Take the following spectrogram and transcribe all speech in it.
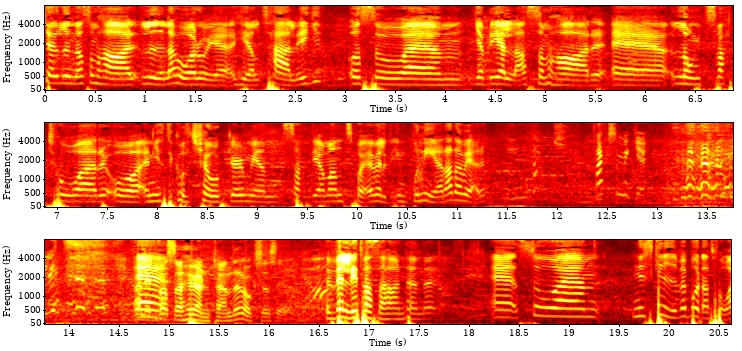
Carolina som har lila hår och är helt härlig. Och så eh, Gabriella som har eh, långt svart hår och en jättecool choker med en svart diamant på. Jag är väldigt imponerad av er. Tack så mycket. Roligt. Väldigt vassa hörntänder också ser jag. Väldigt vassa hörntänder. Eh, så ehm, ni skriver båda två.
